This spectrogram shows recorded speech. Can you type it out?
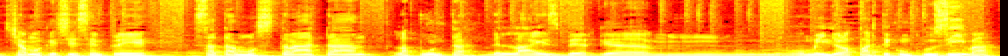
diciamo che ci è sempre stata mostrata la punta dell'iceberg, um, o meglio la parte conclusiva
